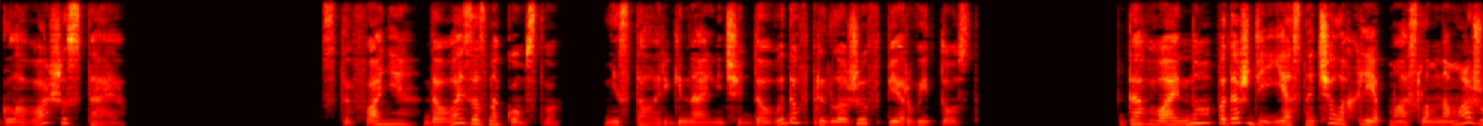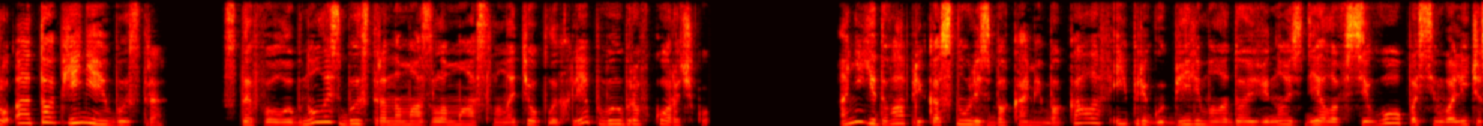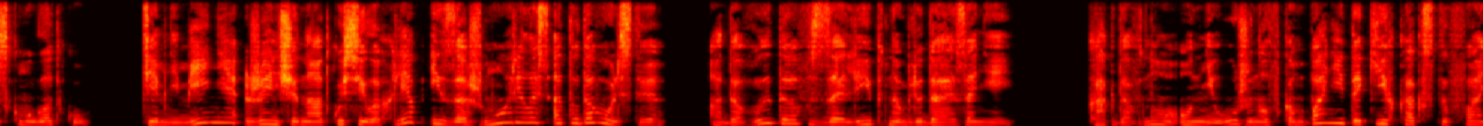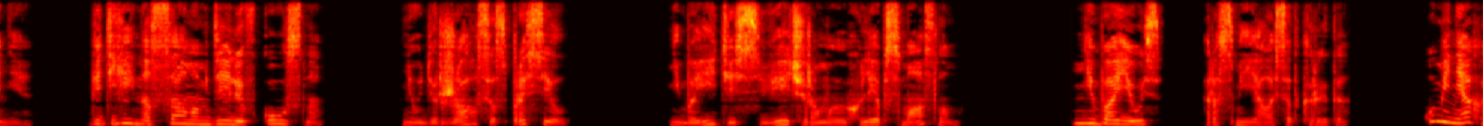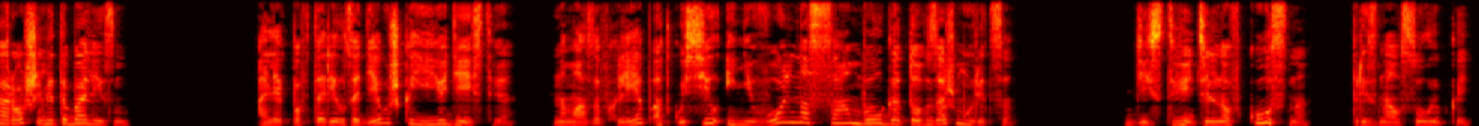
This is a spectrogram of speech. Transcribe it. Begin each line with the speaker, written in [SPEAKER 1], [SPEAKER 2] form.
[SPEAKER 1] Глава шестая. Стефания, давай за знакомство. Не стал оригинальничать Давыдов, предложив первый тост. «Давай, но подожди, я сначала хлеб маслом намажу, а то пьянею быстро». Стефа улыбнулась, быстро намазала масло на теплый хлеб, выбрав корочку. Они едва прикоснулись боками бокалов и пригубили молодое вино, сделав всего по символическому глотку. Тем не менее, женщина откусила хлеб и зажмурилась от удовольствия, а Давыдов залип, наблюдая за ней. Как давно он не ужинал в компании таких, как Стефания. Ведь ей на самом деле вкусно. Не удержался, спросил. «Не боитесь вечером и хлеб с маслом?» «Не боюсь», – рассмеялась открыто. «У меня хороший метаболизм». Олег повторил за девушкой ее действия. Намазав хлеб, откусил и невольно сам был готов зажмуриться. «Действительно вкусно!» – признал с улыбкой.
